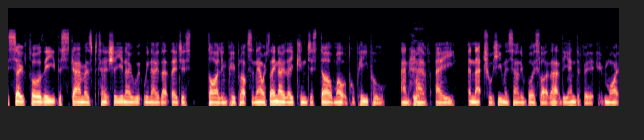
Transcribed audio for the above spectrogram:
So for the the scammers potentially you know we, we know that they're just dialing people up. So now if they know they can just dial multiple people and have yeah. a a natural human sounding voice like that at the end of it it might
